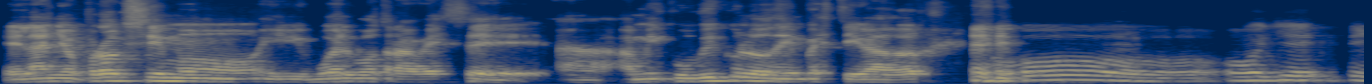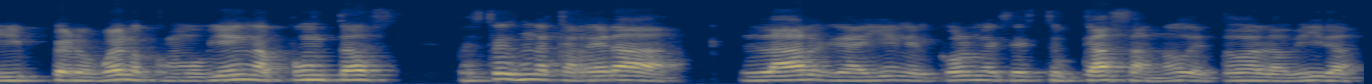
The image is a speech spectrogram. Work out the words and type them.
el año próximo y vuelvo otra vez eh, a, mi cubículo de investigador. Oh. Oye, y, pero bueno, como bien apuntas, pues esta es una carrera larga ahí en el Colmex, es tu casa, ¿no? De toda la vida.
